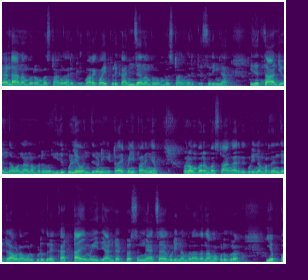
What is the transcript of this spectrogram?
ரெண்டாம் நம்பர் ரொம்ப ஸ்ட்ராங்காக இருக்குது வரக்கு வாய்ப்பு இருக்குது அஞ்சாம் நம்பர் ரொம்ப ஸ்ட்ராங்காக இருக்குது சரிங்களா? இதை தாண்டி வந்தால் ஒன்றாம் நம்பர் வரும். இதுக்குள்ளே வந்துடும் நீங்கள் ட்ரை பண்ணி பாருங்கள் ரொம்ப ரொம்ப ஸ்ட்ராங்காக இருக்கக்கூடிய நம்பர் தான் இந்த ட்ராவில் உங்களுக்கு கொடுக்குறேன். கட்டாயமாக இது ஹண்ட்ரட் பர்சன்ட் மேட்ச் ஆகக்கூடிய நம்பராக தான் நம்ம கொடுக்குறோம். எப்போ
